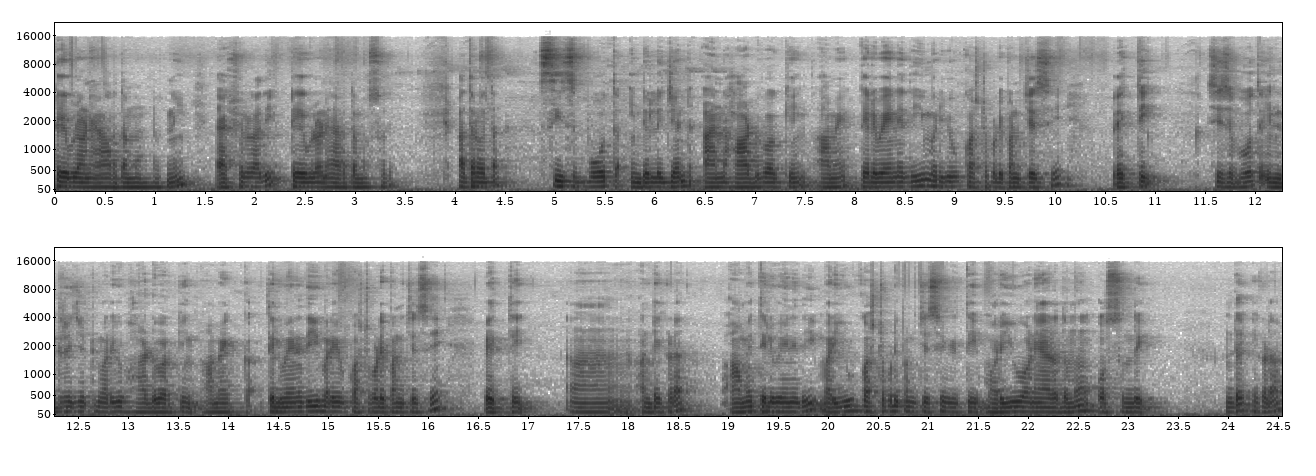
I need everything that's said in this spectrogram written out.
టేబుల్ అనే అర్థం ఉంటుంది. యాక్చువల్గా అది టేబుల్ అనే అర్థం వస్తుంది. ఆ తర్వాత she's both intelligent and hard working ఆమె తెలివైనది మరియు కష్టపడి పనిచేసే వ్యక్తి. సీజ్ బోత్ ఇంటెలిజెంట్ మరియు హార్డ్ వర్కింగ్ ఆమె తెలివైనది మరియు కష్టపడి పనిచేసే వ్యక్తి. అంటే ఇక్కడ ఆమె తెలివైనది మరియు కష్టపడి పనిచేసే వ్యక్తి. మరియు అనే అర్థము వస్తుంది. అంటే ఇక్కడ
